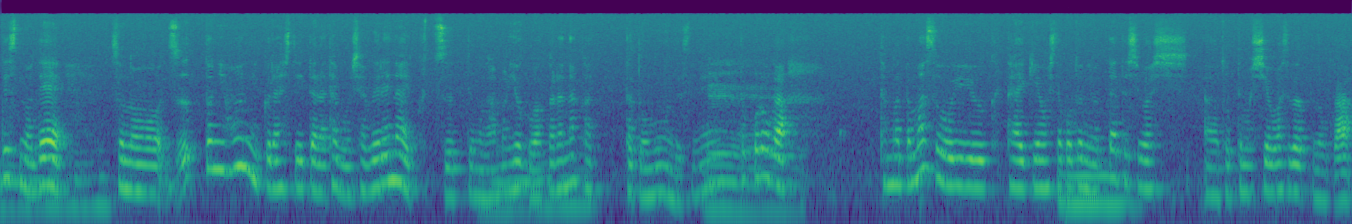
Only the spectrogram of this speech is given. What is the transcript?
ですのでそのずっと日本に暮らしていたら多分喋れない苦痛っていうのがあまりよくわからなかったと思うんですね、ええところがたまたまそういう体験をしたことによって私はしあのとっても幸せだったのか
